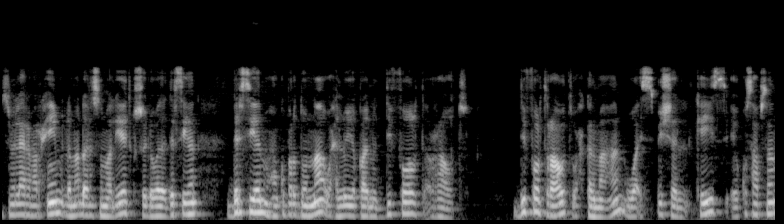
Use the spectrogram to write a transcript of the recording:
bismillahi raxmaan raxiim dhammaan dhalin soomaaliyeed ku soo dhawaada darsigan. Darsigan waxaan ku bari doonaa waxa loo yaqaano default route. Default route wax kale ma ahan waa special case ee ku saabsan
